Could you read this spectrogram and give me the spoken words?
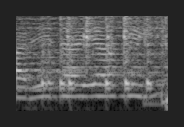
পারি নাই আমি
